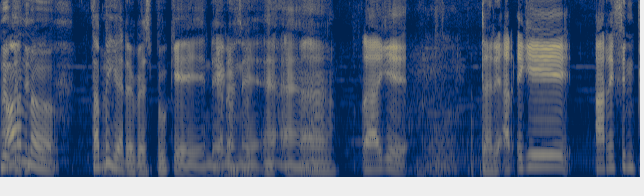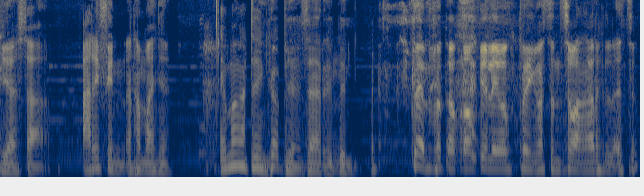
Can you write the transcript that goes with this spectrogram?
ono. Tapi gak ada Facebook ya, ada ngene. Heeh. Lagi dari Ar- iki Arifin biasa Arifin namanya Emang ada yang gak biasa, Arifin? dan foto profilnya yang brengosen suangar Cuk.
